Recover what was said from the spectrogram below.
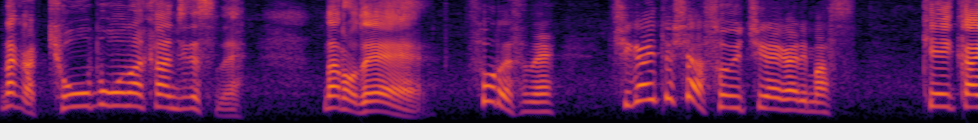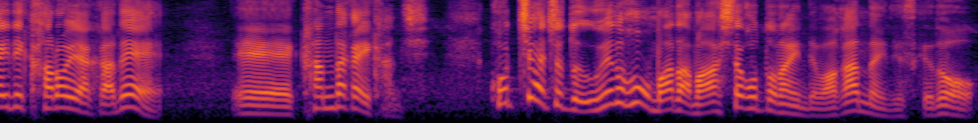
なんか凶暴な感じですね。なのでそうですね。違いとしてはそういう違いがあります。軽快で軽やかで、えー、甲高い感じ。こっちはちょっと上の方まだ回したことないんで分かんないんですけど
